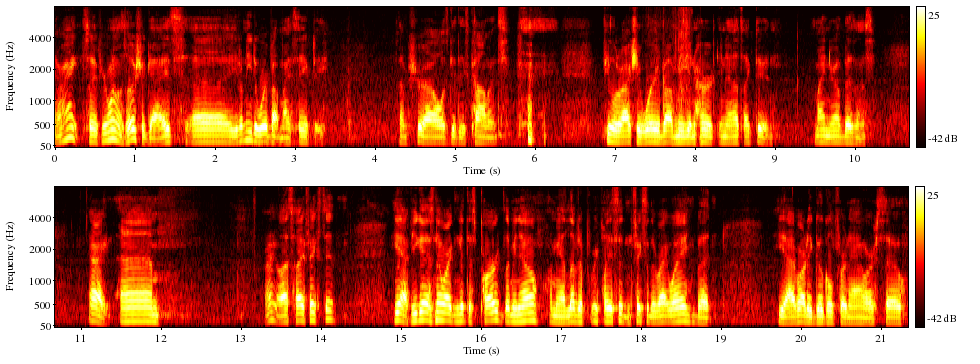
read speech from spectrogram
Alright, so if you're one of those OSHA guys, uh, you don't need to worry about my safety. I'm sure I always get these comments. People are actually worried about me getting hurt, you know, it's like, dude, mind your own business. Alright, um, alright, well that's how I fixed it. Yeah, if you guys know where I can get this part, let me know. I mean, I'd love to replace it and fix it the right way, but yeah, I've already Googled for an hour, so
